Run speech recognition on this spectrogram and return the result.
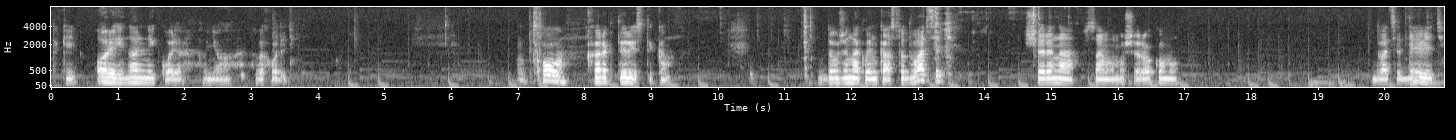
Такий оригінальний колір в нього виходить. По характеристикам. Довжина клинка 120, ширина в самому широкому 29,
